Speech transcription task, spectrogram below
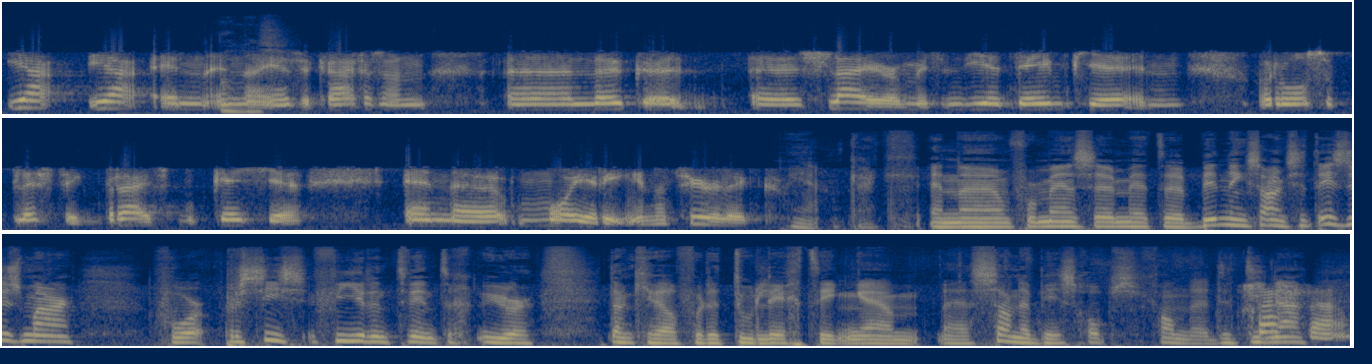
Ja, ja en, en nou ja, ze krijgen zo'n eh, leuke eh, sluier met een diadeempje en een roze plastic bruidsboeketje. En eh, mooie ringen natuurlijk. Ja, kijk. En eh, voor mensen met eh, bindingsangst, het is dus maar voor precies 24 uur. Dankjewel voor de toelichting, eh, eh, Sanne Bisschops van de, de Graag Tina. gedaan.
